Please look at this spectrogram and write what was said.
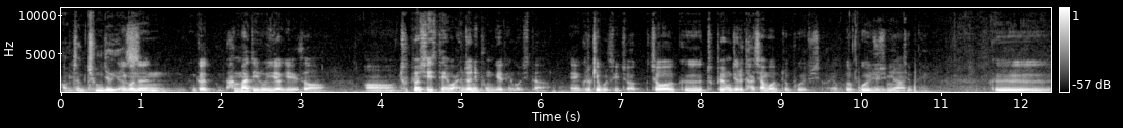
엄청 충격이었어요. 이거는 그러니까 한마디로 이야기해서 어, 투표 시스템이 완전히 붕괴된 것이다. 예, 그렇게 볼 수 있죠. 저 그 투표 용지를 다시 한번 좀 보여주실까요? 그걸 보여주시면 네. 그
